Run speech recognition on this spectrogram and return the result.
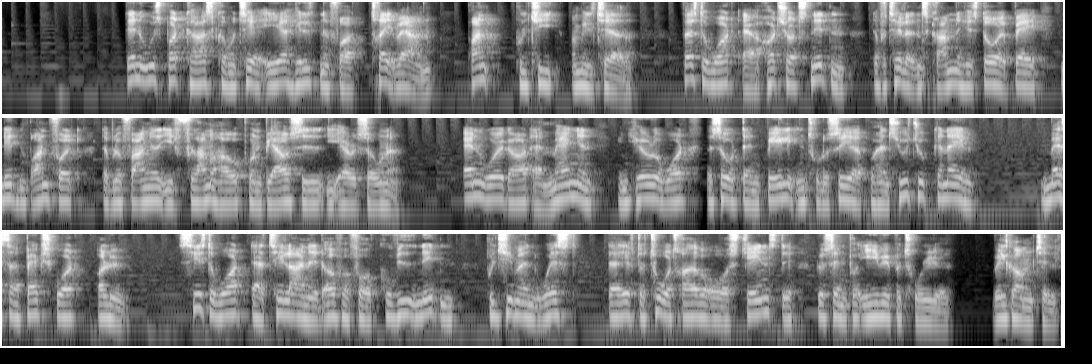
Denne uges podcast kommer til at ære heltene fra tre værn. Brand, politi og militæret. Første award er Hotshots 19, der fortæller den skræmmende historie bag 19 brandfolk, der blev fanget i et flammehav på en bjergside i Arizona. Anden workout er Manion, en hero award, der så Dan Bailey introducere på hans YouTube-kanal. Masser af back squat og løb. Sidste award er tilegnet et offer for covid-19, politimanden West, der efter 32 års tjeneste blev sendt på evig patrulje. Velkommen til.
